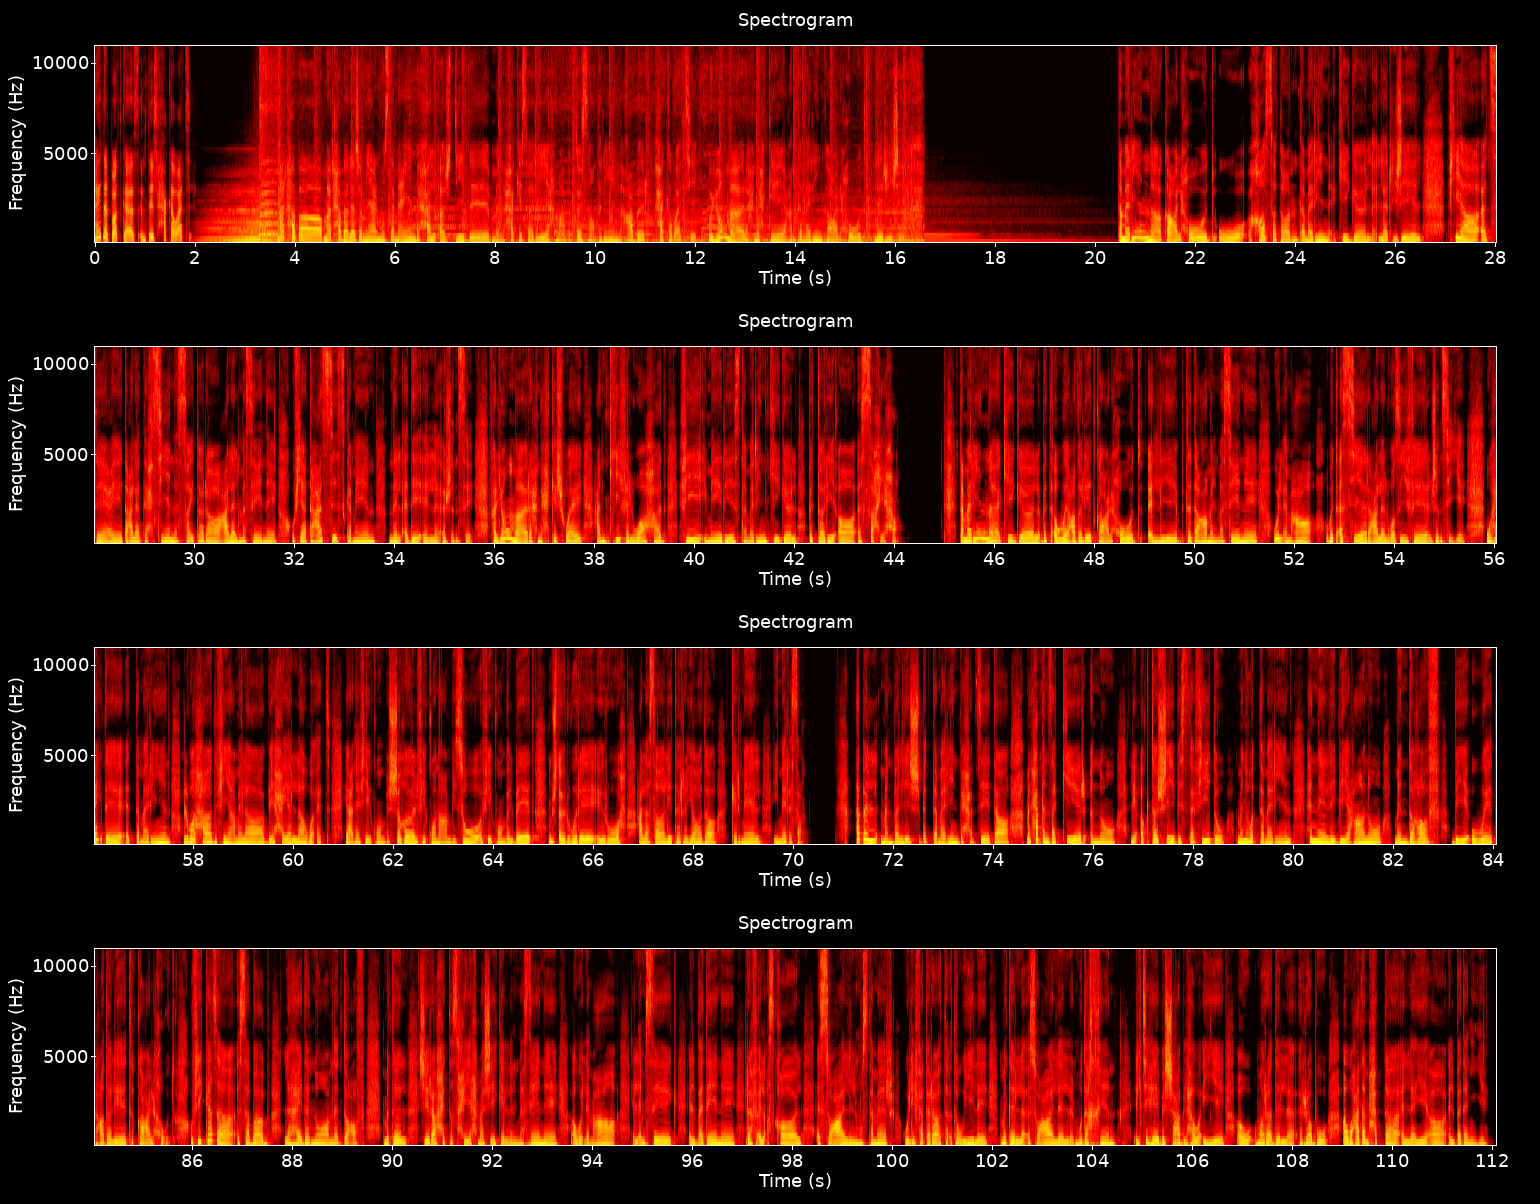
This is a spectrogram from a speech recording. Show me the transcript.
هيدا البودكاست إنتاج حكواتي مرحبا مرحبا لجميع المستمعين بحلقة جديدة من حكي صريح مع دكتور ساندرين عبر حكواتي واليوم رح نحكي عن تمارين كاع الحوض للرجال. تمارين قاع الحوض وخاصة تمارين كيجل للرجال فيها تساعد على تحسين السيطرة على المثانة وفيها تعزز كمان من الأداء الجنسي. فاليوم رح نحكي شوي عن كيف الواحد في يمارس تمارين كيجل بالطريقة الصحيحة. تمارين كيجل بتقوي عضلات قاع الحوض اللي بتدعم المثانة والإمعاء وبتأثر على الوظيفة الجنسية. وهيدي التمارين الواحد في يعملها بحيلا وقت. يعني في يكون بالشغل في يكون عم بيسوق في يكون بالبيت. مش ضروري يروح على صالة الرياضة كرمال يمارسها. قبل ما نبلش بالتمارين بحد ذاتها منحب نذكر إنه اللي أكثر شيء بيستفيدوا منه التمارين هن اللي بيعانوا من ضعف بقوة عضلات قاع الحوض. وفي كذا سبب لهيدا النوع من الضعف مثل جراحة تصحيح مشاكل المثانة أو الإمعاء الإمساك البدانة رفع الأثقال السعال المستمر واللي طويلة مثل سعال المدخن التهاب الشعب الهوائية أو مرض الربو أو عدم حتى اللياقة البدنية.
